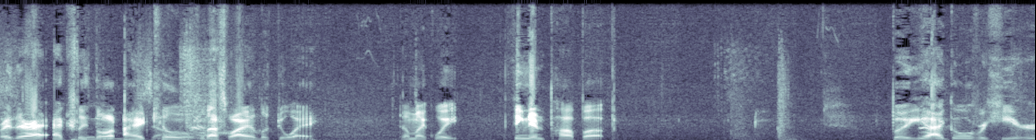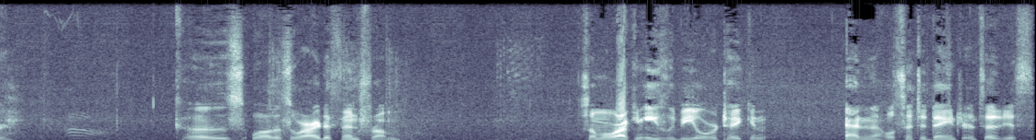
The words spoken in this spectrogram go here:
Right there, I actually thought I had killed so that's why I looked away. I'm like, wait, thing didn't pop up. But yeah, I go over here, cause well, this is where I defend from. Somewhere where I can easily be overtaken, adding a whole sense of danger instead of just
